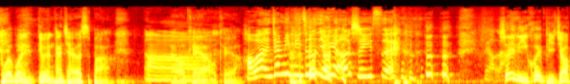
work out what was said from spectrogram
不会不会，永远看起来二十八。啊，还 OK 啦，OK 啦。好吧，人家明明就是永远二十一岁。所以你会比较，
